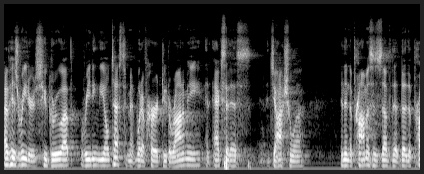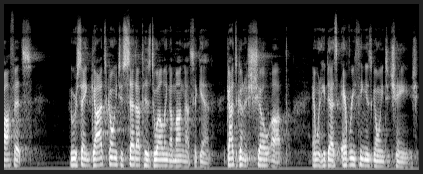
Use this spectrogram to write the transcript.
of His readers who grew up reading the Old Testament would have heard Deuteronomy and Exodus and Joshua, and then the promises of the, the, the prophets who were saying God's going to set up His dwelling among us again. God's going to show up. And when he does, everything is going to change.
